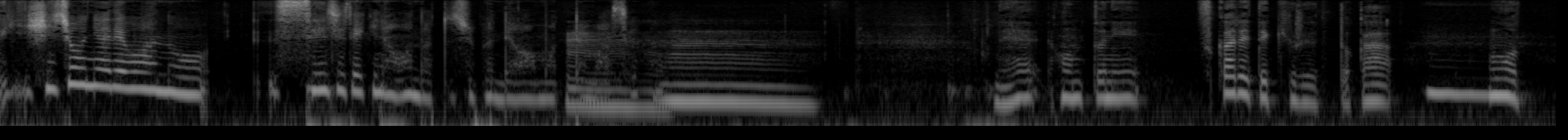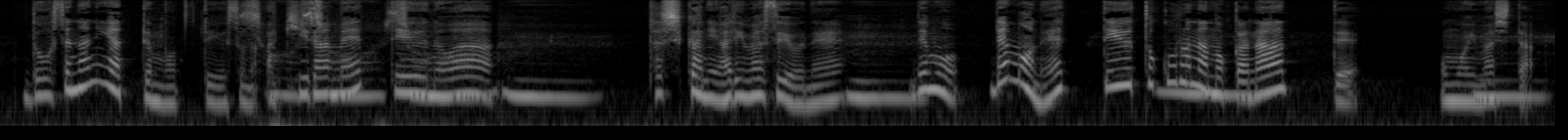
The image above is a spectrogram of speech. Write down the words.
非常にあれはあの、政治的な本だと自分では思ってます。うん。うん。ね、本当に疲れてくるとか、うん。もうどうせ何やってもっていうその諦めっていうのは確かにありますよねう。んでも、でもねっていうところなのかなって思いました。うん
